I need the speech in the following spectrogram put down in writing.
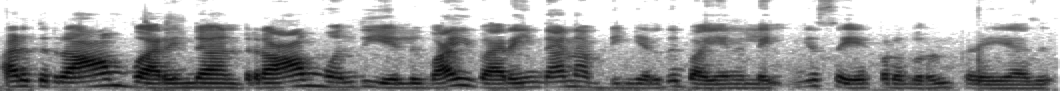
அடுத்து ராம் வரைந்தான். ராம் வந்து எழுவாய் வரைந்தான் அப்படிங்கிறது பயனிலை. இங்கே செய்யப்படும் பொருள் கிடையாது.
